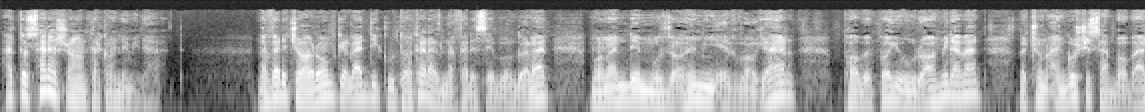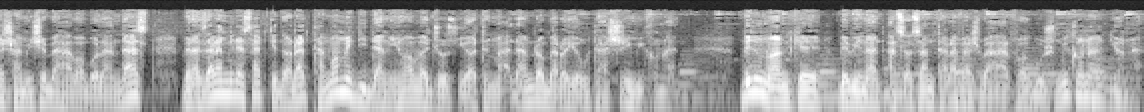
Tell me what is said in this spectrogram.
حتی سرش را هم تکان نمی دهد. نفر چهارم که قدی کوتاهتر از نفر سوم دارد مانند مزاحمی اقواگر پا به پای او راه می رود و چون انگشت سبابهش همیشه به هوا بلند است به نظرم می رسد که دارد تمام دیدنی ها و جزئیات معدن را برای او تشریح می کند بدون آنکه ببیند اساسا طرفش به حرفها گوش می کند یا نه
